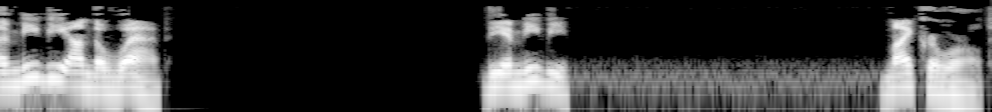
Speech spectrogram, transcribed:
Amoebae on the web the Amoebae Microworld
